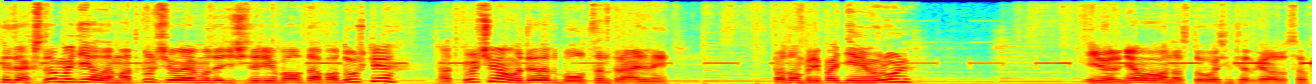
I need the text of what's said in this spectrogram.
Итак, что мы делаем? Откручиваем вот эти четыре болта подушки, откручиваем вот этот болт центральный. Потом приподнимем руль и вернем его на 180 градусов.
